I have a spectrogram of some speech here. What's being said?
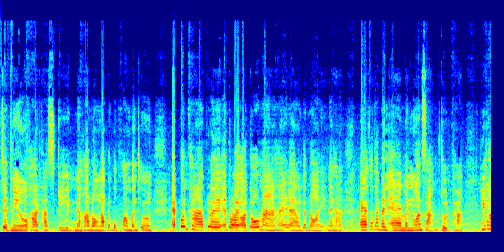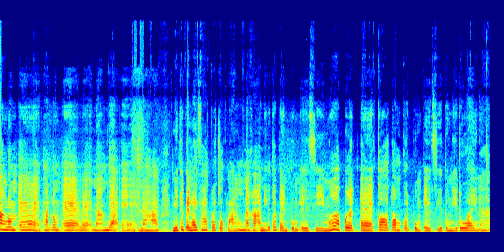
7 นิ้วค่ะทัชสกรีนนะคะ รองรับระบบความบันเทิง Apple CarPlay Android Auto มาให้แล้วเรียบร้อยนะคะแอร์ก็จะเป็นแอร์แมนนวล3จุดค่ะ ที่ทางลมแอร์พัดลมแอร์และน้ำยาแอร์นะคะนี่จะเป็นไล่ฟ้ากระจกหลังนะคะ อันนี้ก็จะเป็นปุ่ม AC เมื่อเปิดแอร์ก็ต้องกดปุ่ม AC ตรงนี้ด้วยนะคะ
